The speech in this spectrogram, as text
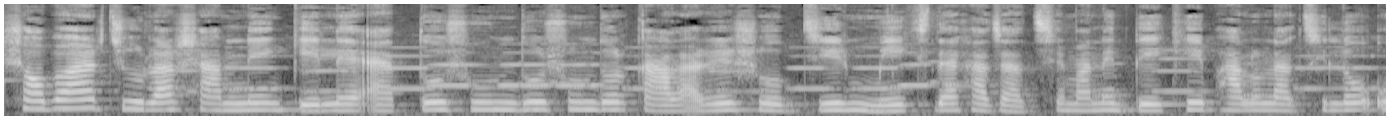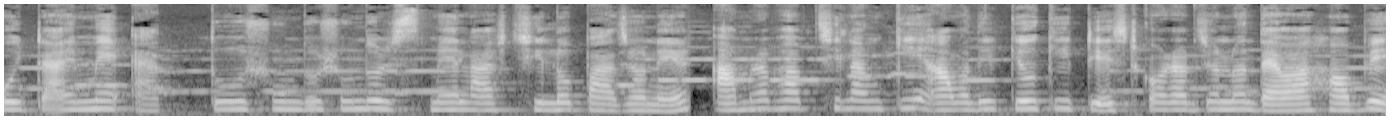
সবার চুলার সামনে গেলে এত সুন্দর সুন্দর কালারের সবজির মিক্স দেখা যাচ্ছে। মানে দেখে ভালো লাগছিল। ওই টাইমে এত এত সুন্দর সুন্দর স্মেল আসছিল পাজনের। আমরা ভাবছিলাম কি আমাদেরকেও কি টেস্ট করার জন্য দেওয়া হবে,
